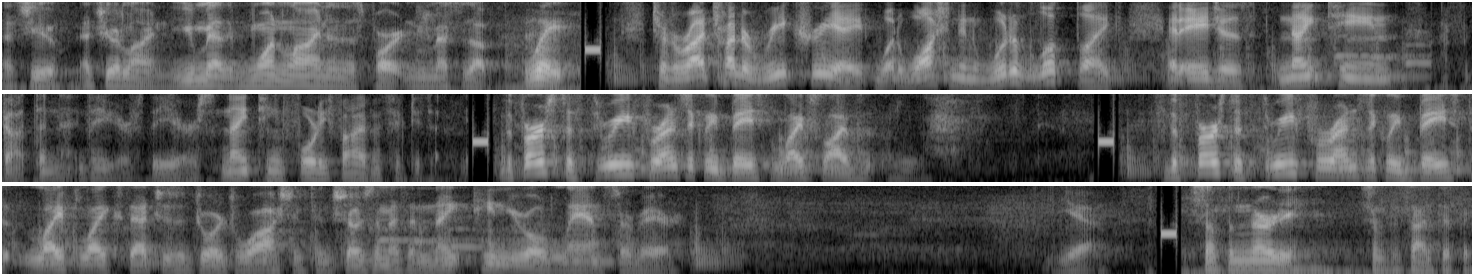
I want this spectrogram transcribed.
that's you. That's your line. You met one line in this part and you messed it up. Wait. To try, try to recreate what Washington would have looked like at ages 19, I forgot the, the years, the years, 1945 and 57. The first of three forensically based life lives. The first of three forensically based lifelike statues of George Washington shows him as a 19 year old land surveyor. Yeah. Something nerdy, something scientific.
